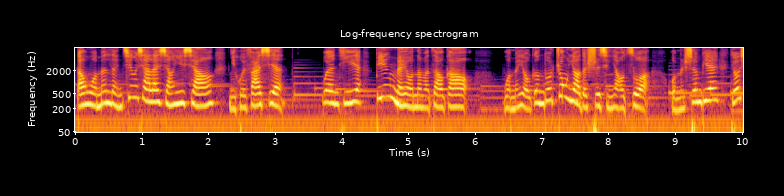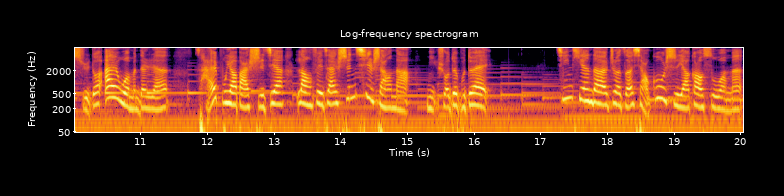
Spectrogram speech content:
当我们冷静下来想一想，你会发现，问题并没有那么糟糕。我们有更多重要的事情要做，我们身边有许多爱我们的人，才不要把时间浪费在生气上呢。你说对不对？今天的这则小故事要告诉我们，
